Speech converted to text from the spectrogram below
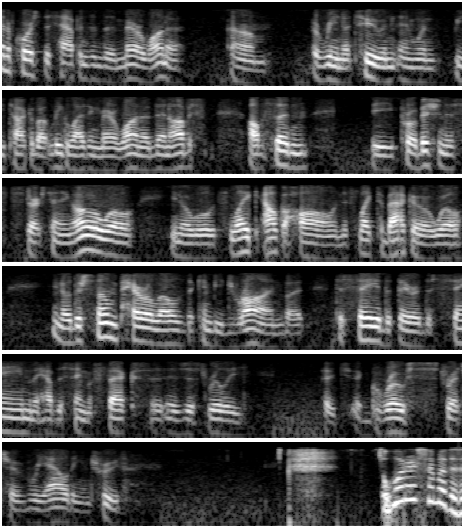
And of course, this happens in the marijuana um, arena too. And, and when we talk about legalizing marijuana, then obviously, all of a sudden, the prohibitionists start saying, "Oh, well, you know, well, it's like alcohol and it's like tobacco." Well, you know, there's some parallels that can be drawn, but to say that they're the same, they have the same effects, is just really a, a gross stretch of reality and truth. What are some of the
